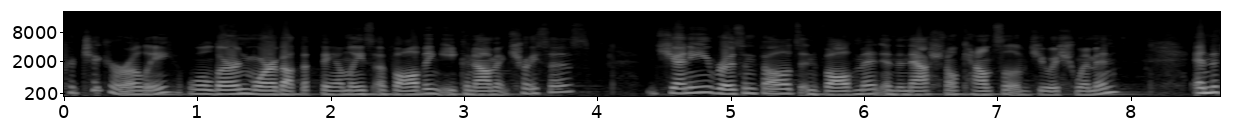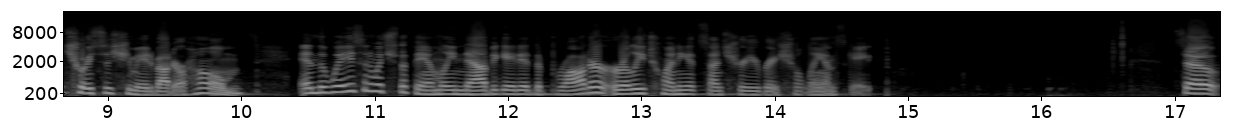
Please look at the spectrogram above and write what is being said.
particularly, we'll learn more about the family's evolving economic choices, Jenny Rosenfeld's involvement in the National Council of Jewish Women, and the choices she made about her home, and the ways in which the family navigated the broader early 20th century racial landscape. So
